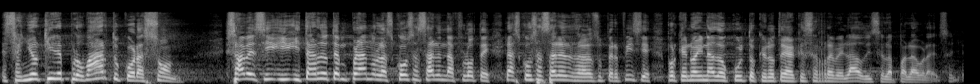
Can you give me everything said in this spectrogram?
El Señor quiere probar tu corazón. Sabes, y, tarde o temprano las cosas salen a flote, las cosas salen a la superficie, porque no hay nada oculto que no tenga que ser revelado, dice la palabra del Señor.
